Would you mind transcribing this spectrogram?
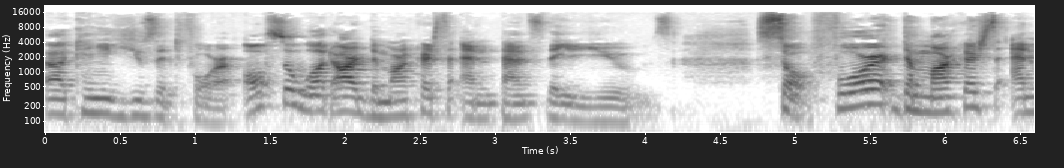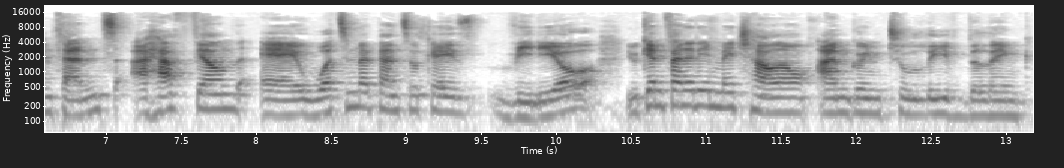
uh, can you use it for? Also, what are the markers and pens that you use? So for the markers and pens, I have filmed a what's in my pencil case video. You can find it in my channel. I'm going to leave the link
